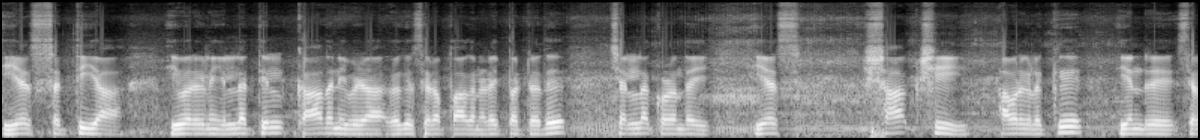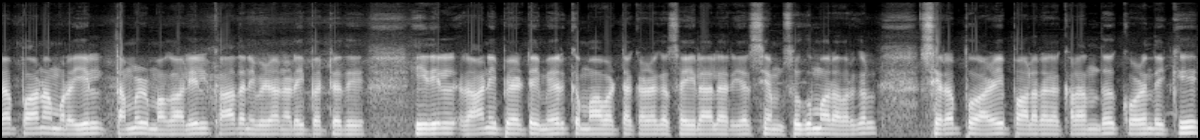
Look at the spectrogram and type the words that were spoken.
எஸ். சத்யா. இவர்களின் இல்லத்தில் காதணி விழா வெகு சிறப்பாக நடைபெற்றது. செல்ல குழந்தை எஸ். சாக்ஷி அவர்களுக்கு இன்று சிறப்பான முறையில் தமிழ் மகாலில் காதணி விழா நடைபெற்றது. இதில் ராணிப்பேட்டை மேற்கு மாவட்ட கழக செயலாளர் எஸ். எம். சுகுமார் அவர்கள் சிறப்பு அழைப்பாளராக கலந்து குழந்தைக்கு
